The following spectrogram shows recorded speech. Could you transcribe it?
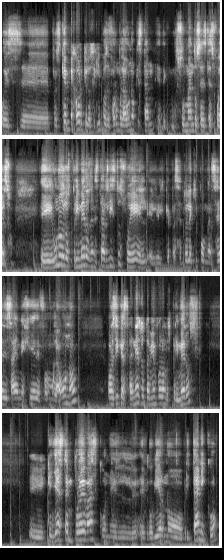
pues, eh, pues qué mejor que los equipos de Fórmula 1 que están eh, sumándose a este esfuerzo. Eh, uno de los primeros en estar listos fue el, que presentó el equipo Mercedes AMG de Fórmula 1. Ahora sí que hasta en eso también fueron los primeros, que ya está en pruebas con el, gobierno británico.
